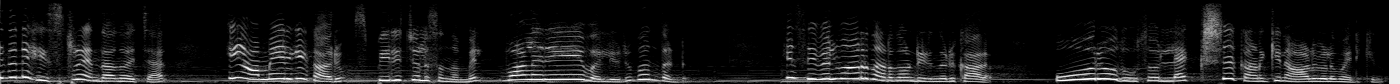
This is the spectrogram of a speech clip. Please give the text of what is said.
ഇതിന്റെ ഹിസ്റ്ററി എന്താന്ന് വെച്ചാൽ ഈ അമേരിക്കക്കാരും സ്പിരിച്വലിസം തമ്മിൽ വളരെ വലിയൊരു ബന്ധമുണ്ട്. ഈ സിവിൽ വാർ നടന്നുകൊണ്ടിരുന്ന ഒരു കാലം ഓരോ ദിവസവും ലക്ഷക്കണക്കിന് ആളുകൾ മരിക്കുന്നു.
